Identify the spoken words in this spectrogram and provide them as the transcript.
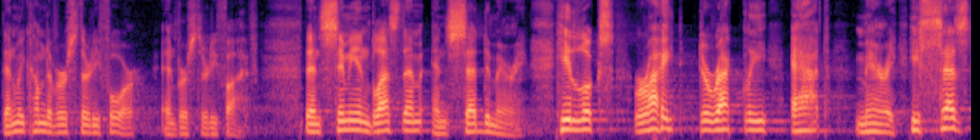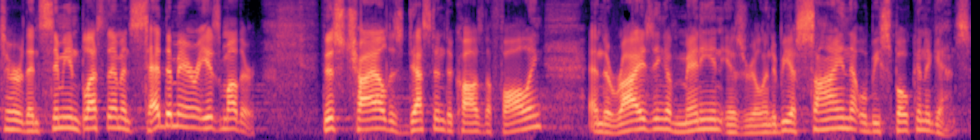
Then we come to verse 34 and verse 35. Then Simeon blessed them and said to Mary, He looks right directly at Mary. He says to her, Then Simeon blessed them and said to Mary, his mother, This child is destined to cause the falling and the rising of many in Israel, and to be a sign that will be spoken against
